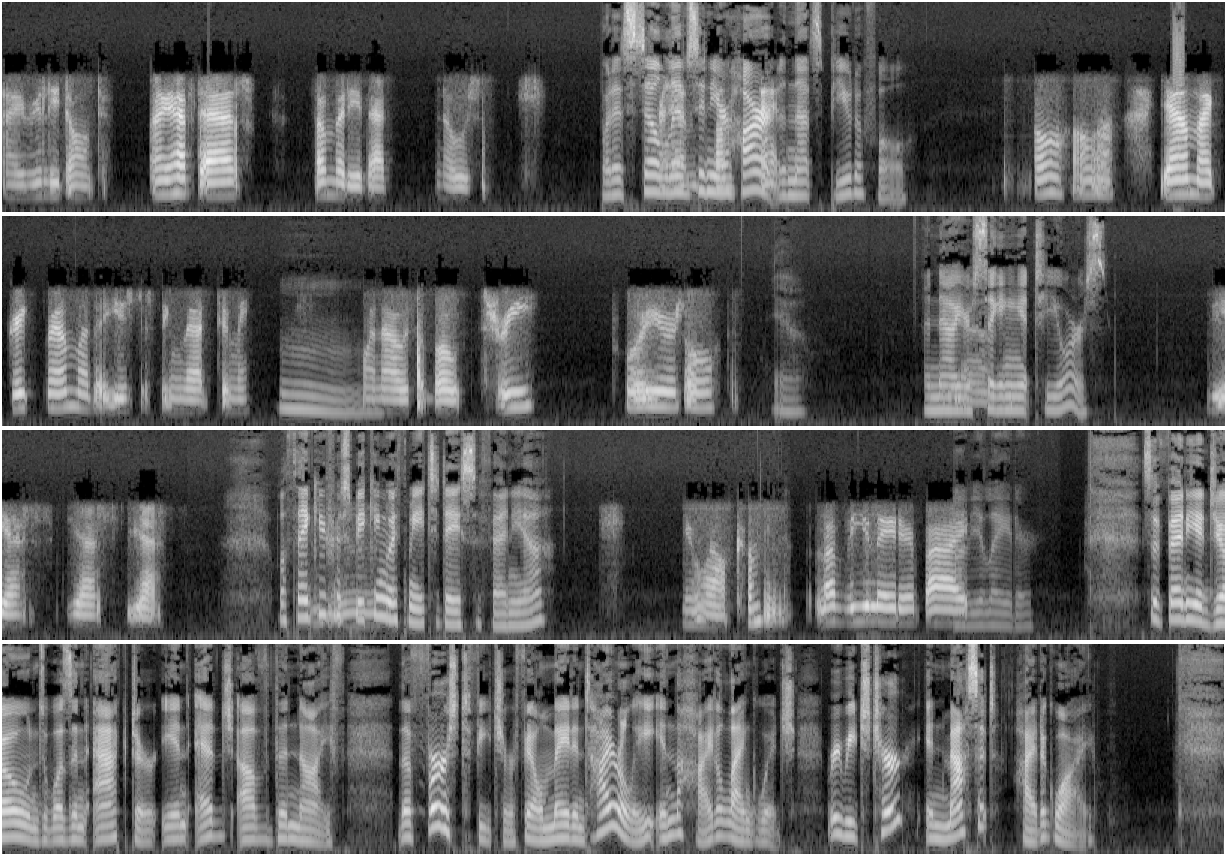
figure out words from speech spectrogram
I really don't. I have to ask somebody that knows. But it still lives in your heart, and that's beautiful. Oh, oh uh, yeah, my great grandmother used to sing that to me Hmm. when I was about three, four years old. Yeah. And now you're singing it to yours. Yes, yes, yes. Well, thank you for speaking with me today, Sefenia. You're welcome. Love you later. Bye. Love you later. Sefenia Jones was an actor in Edge of the Knife, the first feature film made entirely in the Haida language. We reached her in Masset, Haida Gwaii.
